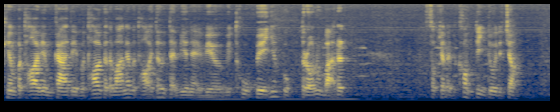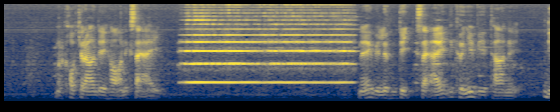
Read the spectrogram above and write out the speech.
ខ្ញុំបន្ថយវាមិនកើតទេបន្ថយក៏ទៅបានដែរបន្ថយទៅតែវាវាវាធូរពេកពុកត្រូនបាក់រឹតសុកចិត្តឲ្យវាខំទីងទួយទៅចោះมันខុសច្រើនទេហោនេះខ្សែឯកនេះវាលើសបន្តិចខ្សែឯកនេះឃើញវាថានេះ D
